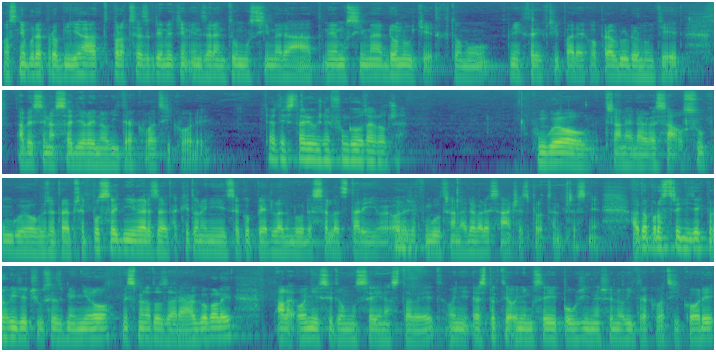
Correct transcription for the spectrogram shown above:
vlastně bude probíhat proces, kdy my těm inzerentům musíme dát, my je musíme donutit k tomu, v některých případech opravdu donutit, aby si nasadili nový trakovací kódy. Ty starý už nefungují tak dobře fungují třeba ne 98, fungují, protože to je předposlední verze, taky to není nic jako 5 let nebo 10 let starého, jo? Hmm. takže fungují třeba na 96% přesně. A to prostředí těch prohlížečů se změnilo, my jsme na to zareagovali, ale oni si to musí nastavit, oni, respektive oni musí použít naše nové trakovací kódy,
